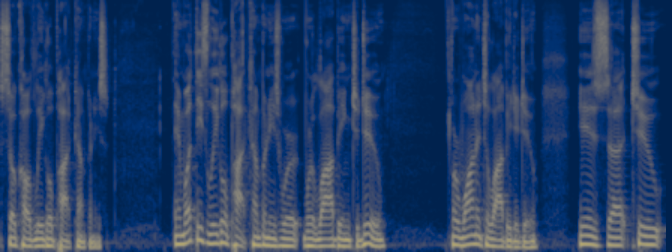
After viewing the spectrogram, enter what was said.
so-called legal pot companies. And what these legal pot companies were were lobbying to do, or wanted to lobby to do, is uh, to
